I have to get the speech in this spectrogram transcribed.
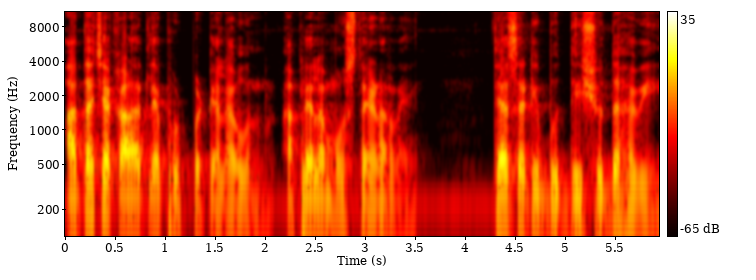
आताच्या काळातल्या फुटपट्ट्या लावून आपल्याला मोजता येणार नाही. त्यासाठी बुद्धी शुद्ध हवी.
